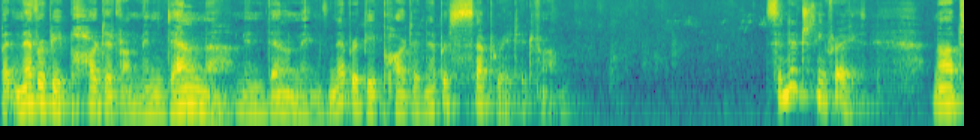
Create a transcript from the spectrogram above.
But never be parted from. Mindelna, Mindel means never be parted, never separated from. It's an interesting phrase. Not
